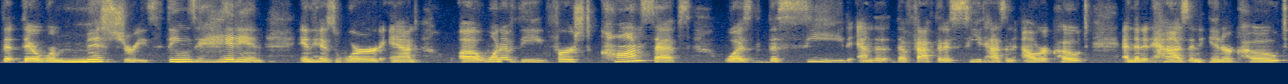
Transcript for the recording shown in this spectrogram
that there were mysteries, things hidden in his word. And uh, one of the first concepts was the seed and the, the fact that a seed has an outer coat and then it has an inner coat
